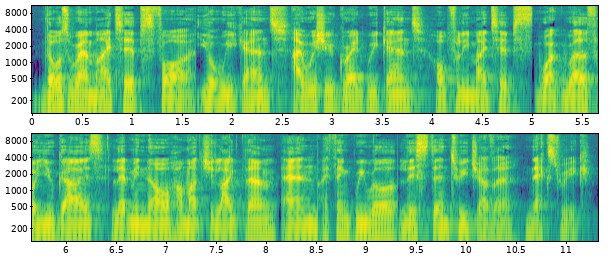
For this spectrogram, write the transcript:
those were my tips for your weekend. I wish you a great weekend. Hopefully, my tips work well for you guys. Let me know how much you like them, and I think we will listen to each other next week.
